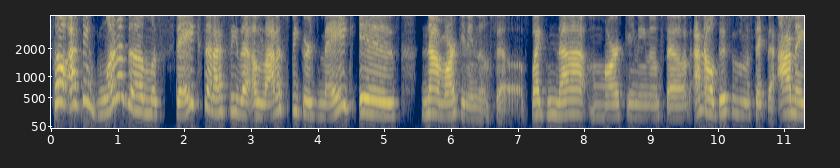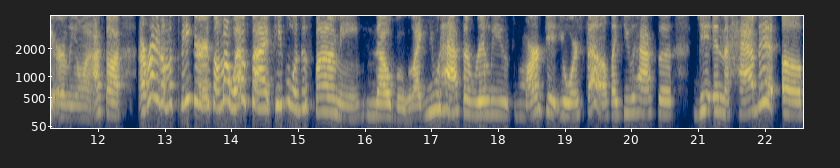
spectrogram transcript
So I think one of the mistakes that I see that a lot of speakers make is not marketing themselves, like not marketing themselves. I know this is a mistake that I made early on. I thought, all right, I'm a speaker. It's on my website. People will just find me. No, boo. Like you have to really market yourself. Like you have to get in the habit of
